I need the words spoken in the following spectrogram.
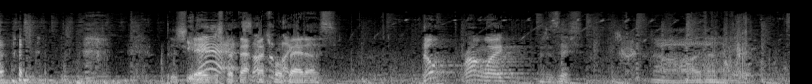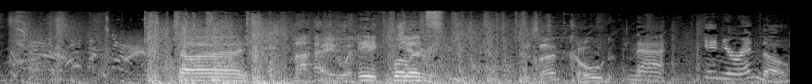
this game Yeah, just got that much more like that. badass. Nope, wrong way. What is this? Oh, I don't have it. Die! My, what Eat they bullets! generated. Is that code? Nah, innuendo.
